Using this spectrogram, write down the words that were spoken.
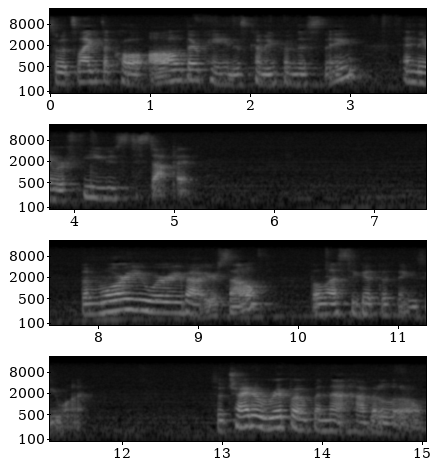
So it's like the coal, all their pain is coming from this thing, and they refuse to stop it. The more you worry about yourself, the less you get the things you want. So try to rip open that habit a little.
